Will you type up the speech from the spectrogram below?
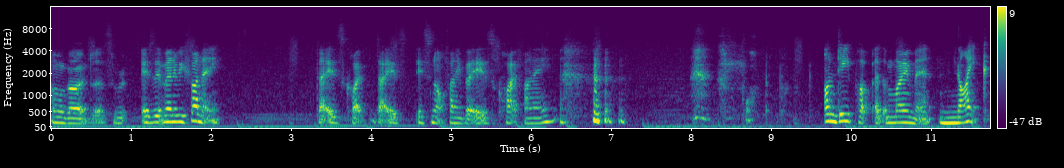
my god, that's, is it meant to be funny? That is quite, that is, it's not funny, but it is quite funny. On Depop at the moment, Nike,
